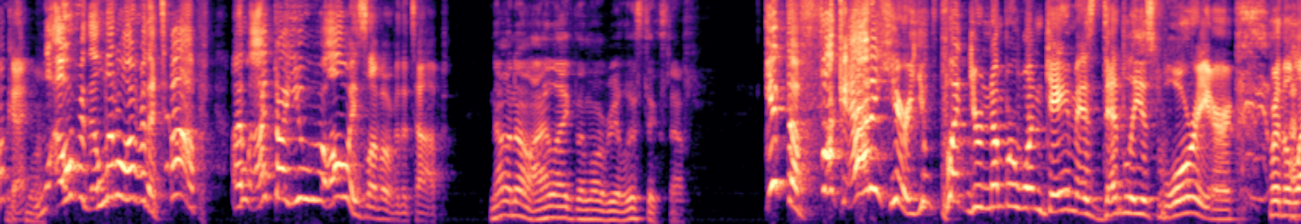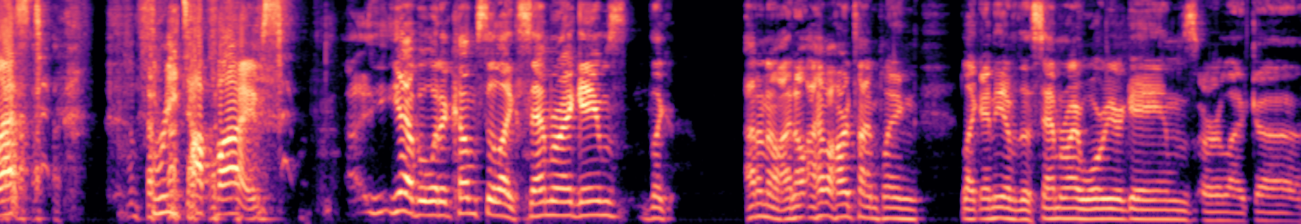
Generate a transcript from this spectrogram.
okay over the, a little over the top. I, I thought you always love over the top. No, no, I like the more realistic stuff. Get the fuck out of here! You've put your number one game as Deadliest Warrior for the last three top fives. Uh, yeah, but when it comes to like samurai games, like I don't know, I don't. I have a hard time playing like any of the samurai warrior games or like uh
